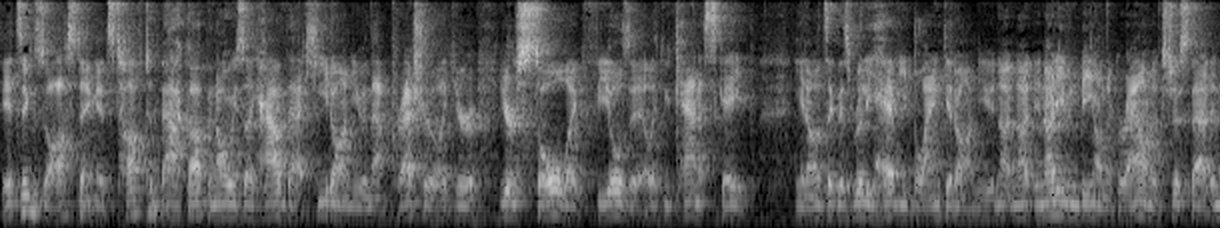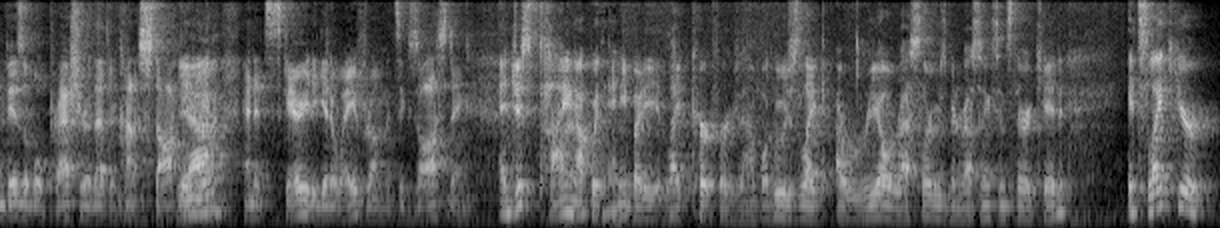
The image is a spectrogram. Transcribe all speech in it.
it's exhausting. It's tough to back up and always like have that heat on you and that pressure. Like your, your soul like feels it, like you can't escape. You know, it's like this really heavy blanket on you. Not not not even being on the ground. It's just that invisible pressure that they're kind of stalking Yeah. you, and it's scary to get away from. It's exhausting. And just tying up with anybody like Kurt, for example, who's like a real wrestler who's been wrestling since they're a kid, it's like you're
